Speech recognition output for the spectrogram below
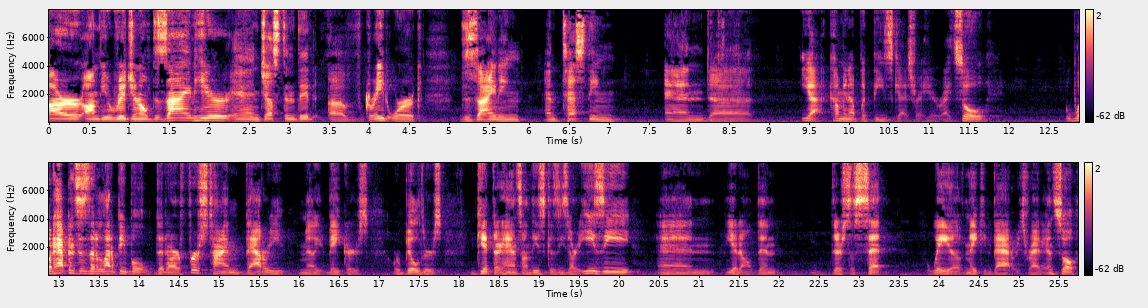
are on the original design here, and Justin did a great work designing and testing and uh, yeah, coming up with these guys right here, right? So what happens is that a lot of people that are first-time battery makers or builders get their hands on these because these are easy and, you know, then there's a set way of making batteries, right? And so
